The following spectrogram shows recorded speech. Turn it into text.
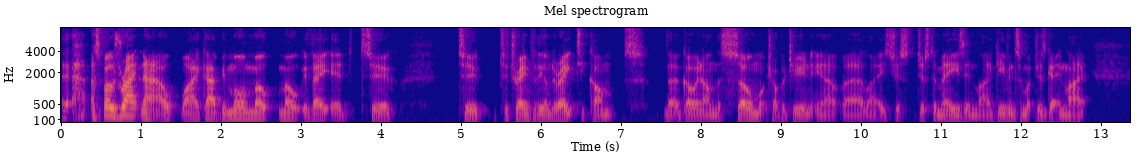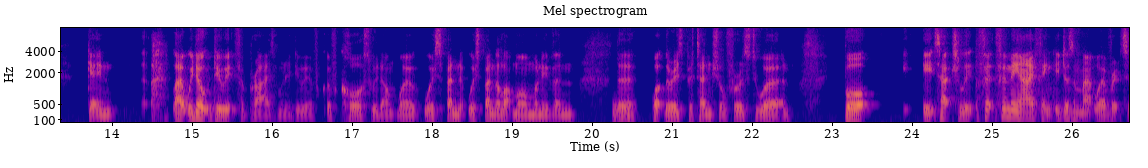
I suppose right now, like I'd be more mo- motivated to to to train for the under 80 comps that are going on. There's so much opportunity out there. Like it's just just amazing. Like even so much as getting like getting like we don't do it for prize money, do we? Of, of course we don't. we we spend we spend a lot more money than the mm. what there is potential for us to earn. But it's actually for, for me. I think it doesn't matter whether it's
